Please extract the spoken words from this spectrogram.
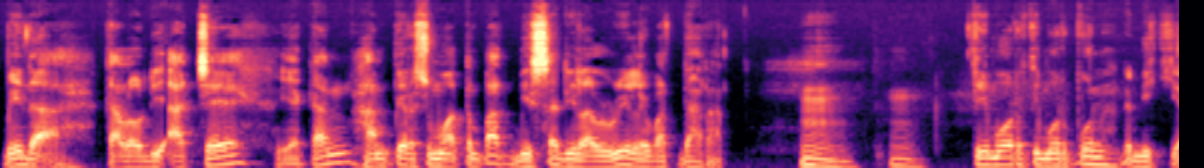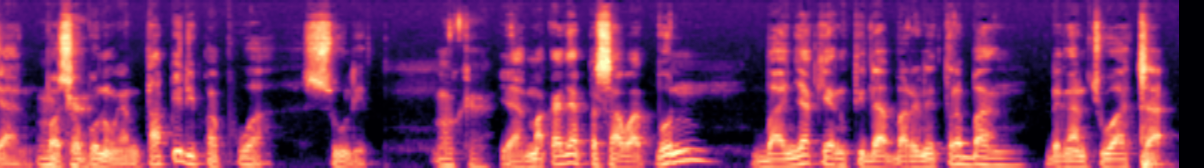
Beda kalau di Aceh ya kan hampir semua tempat bisa dilalui lewat darat. Hmm. Hmm. Timur Timur pun demikian, Poso pun demikian. Tapi di Papua sulit. Oke. Ya, makanya pesawat pun banyak yang tidak berani terbang dengan cuaca.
